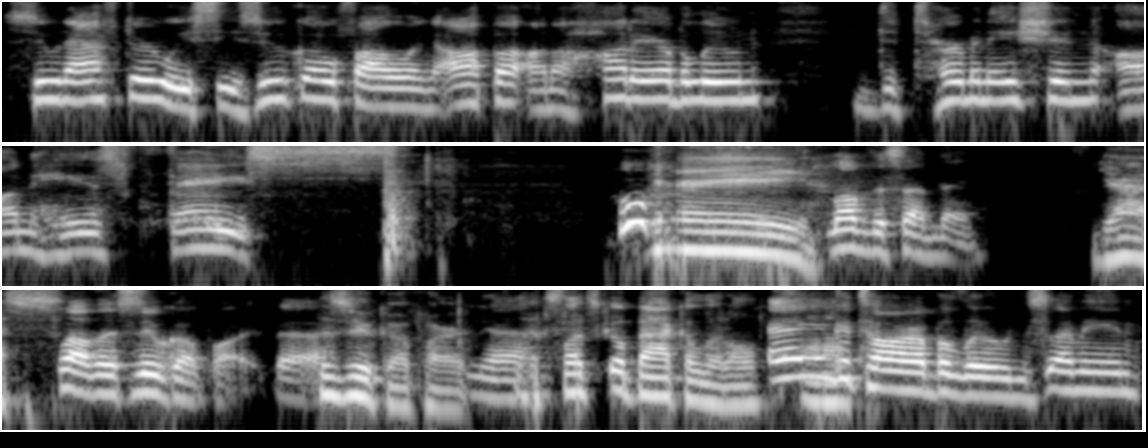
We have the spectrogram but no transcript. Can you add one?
Soon after, we see Zuko following Appa on a hot air balloon, determination on his face. Whew. Yay! Love this ending. Yes. Well, the Zuko part. Uh, the Zuko part. Yeah. Let's let's go back a little. And Um, Katara balloons. I mean,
